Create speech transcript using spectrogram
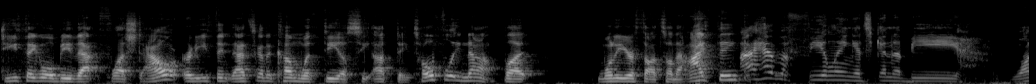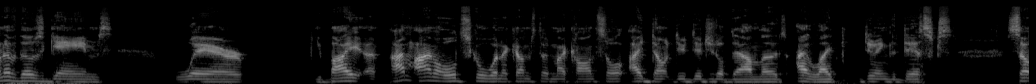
do you think it will be that fleshed out, or do you think that's going to come with DLC updates? Hopefully not, but what are your thoughts on that? I think. I have a feeling it's going to be one of those games where you buy uh, i'm i'm old school when it comes to my console i don't do digital downloads i like doing the discs so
